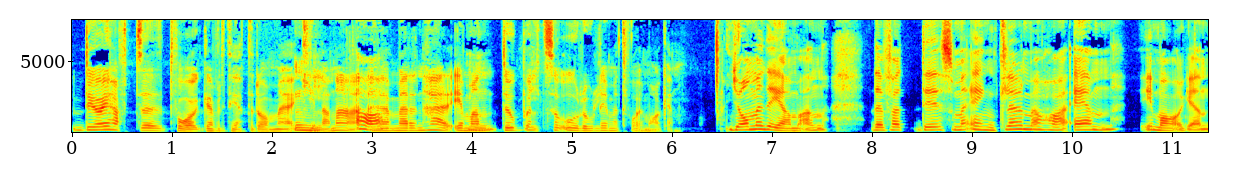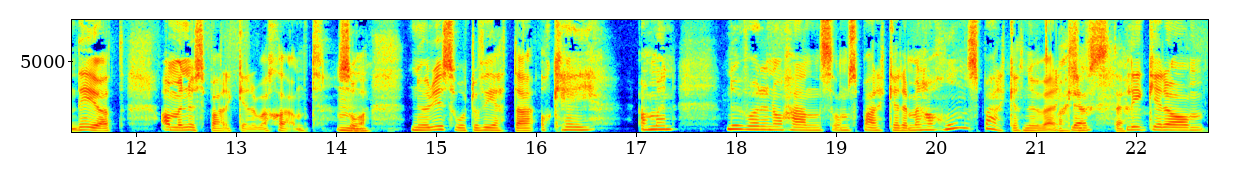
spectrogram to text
du har ju haft eh, två graviditeter då med mm. killarna. Mm. Ja. Äh, med den här, är man mm. dubbelt så orolig med två i magen? Ja, men det är man. Därför att det som är enklare med att ha en i magen det är ju att ja, men nu sparkar det, vad skönt. Mm. Så, nu är det ju svårt att veta, okej, okay, ja, nu var det nog han som sparkade, men har hon sparkat nu verkligen? Ja, Ligger de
